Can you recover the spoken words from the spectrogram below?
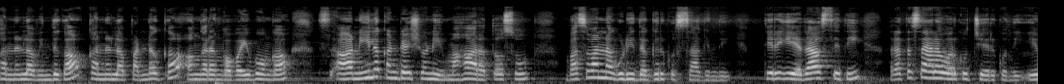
కన్నుల విందుగా కన్నుల పండుగగా అంగరంగ వైభవంగా ఆ నీలకంఠేశ్వరుని మహారథోత్సవం బసవన్న గుడి దగ్గరకు సాగింది. తిరిగి యథాస్థితి రథశాల వరకు చేరుకుంది. ఈ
